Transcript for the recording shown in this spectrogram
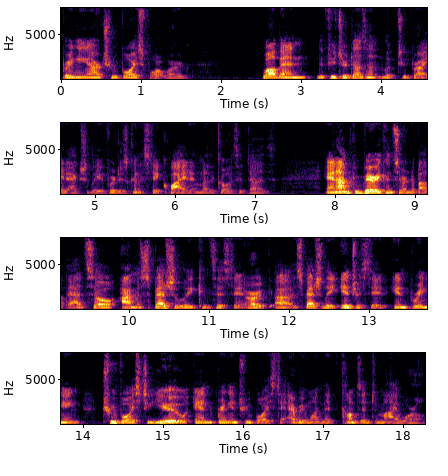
bringing our true voice forward, well, then the future doesn't look too bright, actually, if we're just going to stay quiet and let it go as it does. And I'm very concerned about that. So I'm especially consistent or uh, especially interested in bringing true voice to you and bringing true voice to everyone that comes into my world.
